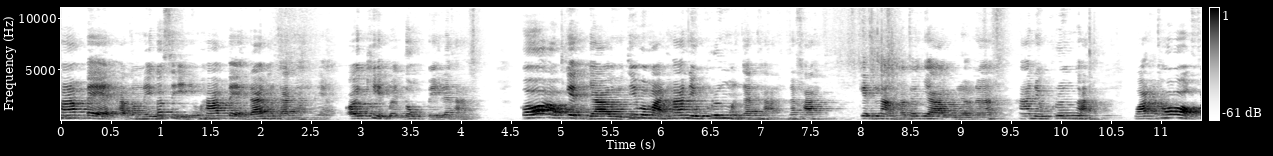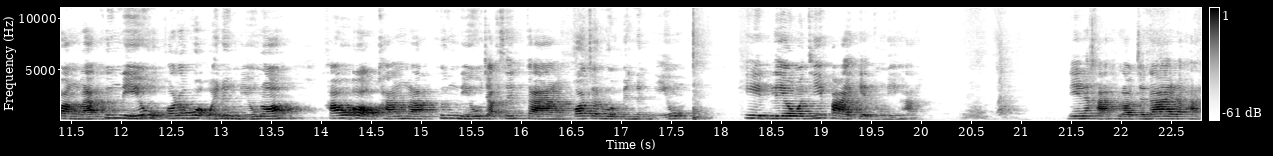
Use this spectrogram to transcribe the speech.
ห้าแปดค่ะ ตรงนี้ก็สี่นิ้วห้าแปดได้เหมือนกันค่ะ เนี่ย อ้อยขีดไว้ตรงเป๊ะเลยค่ะ ก็เอาเกล็ดยาวอยู่ที่ประมาณห้านิ้วครึ่งเหมือนกันค่ะนะคะ เกล็ดหลังเขาจะยาวอยู่แล้วนะห้านิ้วครึ่งค่ะ วัดเข้าออกฝั่งละครึ่งนิ้ว เพราะเราบวกไว้หนึ่งนิ้วเนาะ เข้าออกครั้งละครึ่งนิ้วจากเส้นกลาง ก็จะรวมเป็นหนึ่งนิ้ว ขีดเรียวมาที่ปลายเกล็ดตรงนี้ค่ะ นี่นะคะ เราจะได้แล้วค่ะ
